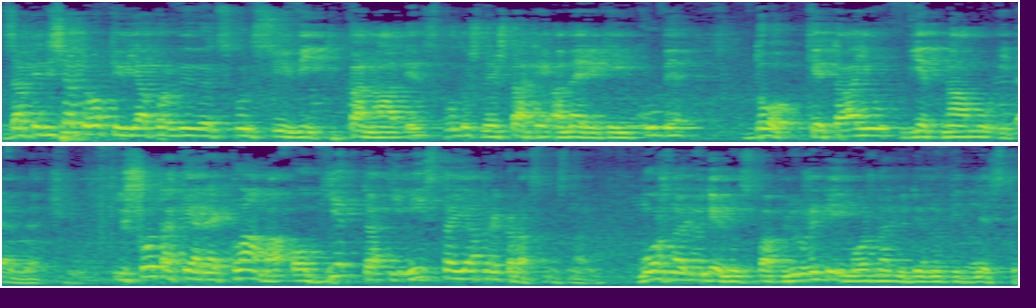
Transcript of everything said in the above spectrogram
За 50 років я провів екскурсії від Канади, Сполучених Штатів Америки і Куби до Китаю, В'єтнаму і так далі. І що таке реклама об'єкта і міста, я прекрасно знаю. Можна людину спаплюжити і можна людину піднести.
